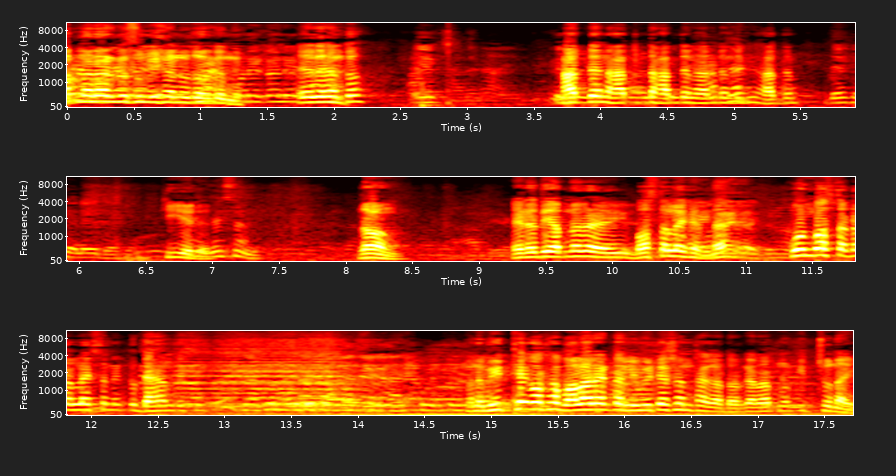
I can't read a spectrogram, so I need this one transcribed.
আপনার আর কিছু মিশানোর দরকার নেই। এই দেখেন তো। হাত দেন হাত হাত দেন হাত দেন দেখি হাত দেন। দেখেন এই দেখেন। কি এটা? রং। এটা দিয়ে আপনারা এই বস্তা লেখেন না? কোন বস্তাটা লেখছেন একটু দেখান দেখি। দেখুন মানে মিথ্যে কথা বলার একটা লিমিটেশন থাকা দরকার আপনার কিচ্ছু নাই।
